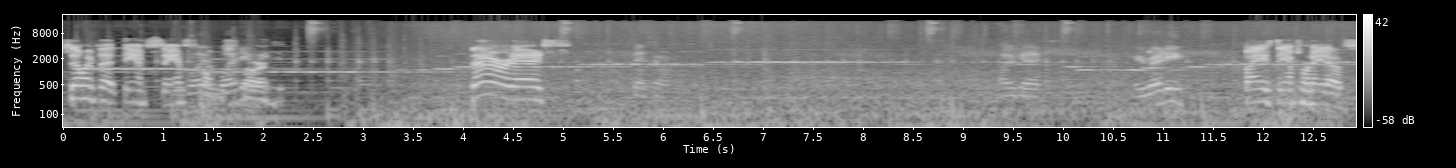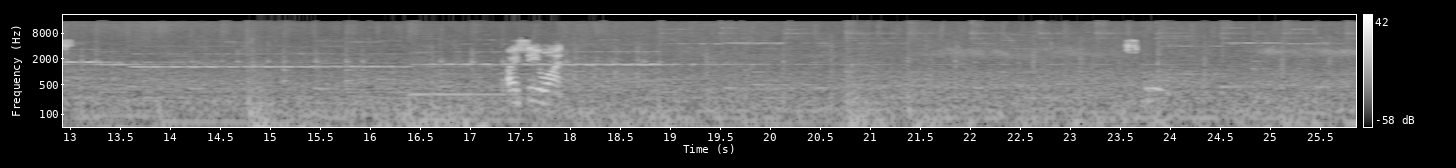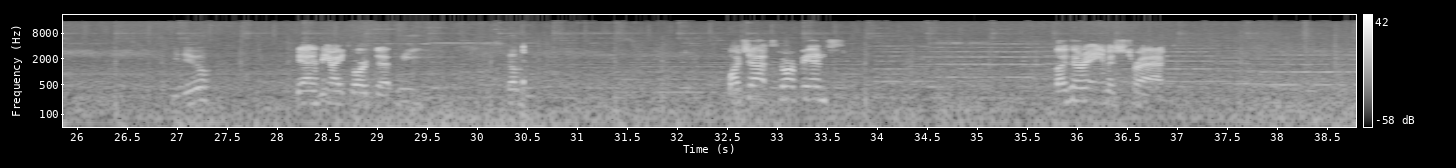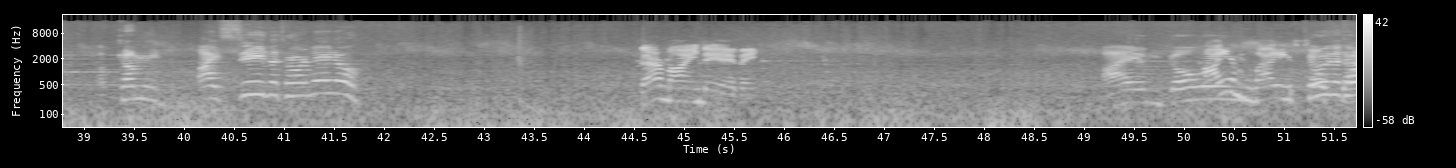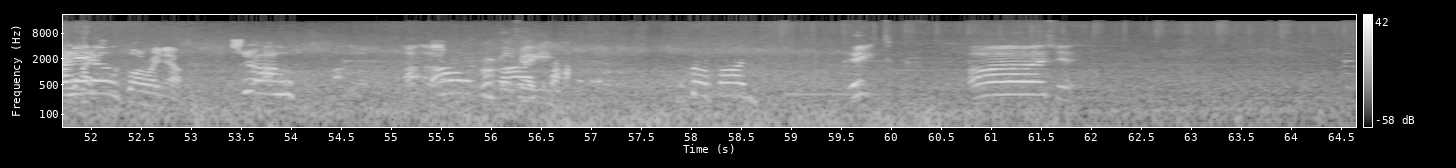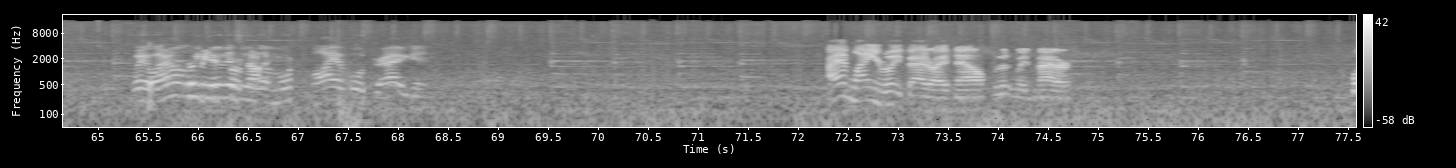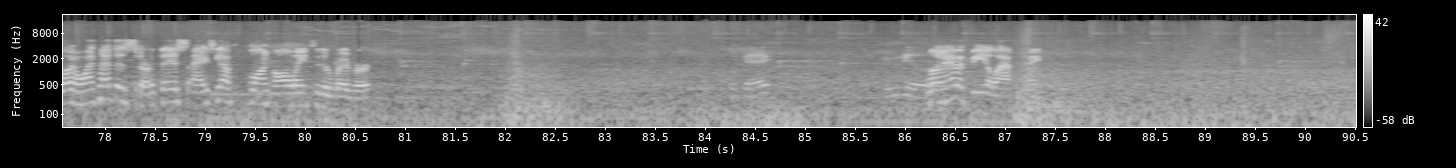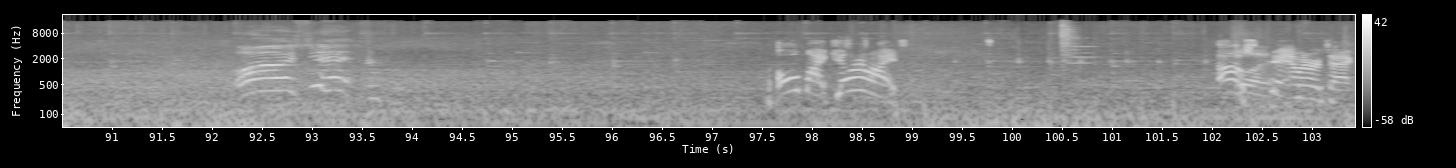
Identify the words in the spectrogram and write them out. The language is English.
Still wait for that damn sandstorm What, what to do start. There it is! Okay. You ready? Find these damn tornadoes. I see one. You do? Yeah, I think I torched it. Come. Watch out, scorpions! Like their aim is trash. I'm coming. I see the tornado. They're mine, me. I am going. I am lagging so To the tornado! slow right now. Uh Oh, oh. Okay. so fun! Eight. Oh shit. Wait, why don't we do this with a more viable dragon? I am lagging really bad right now. It doesn't really matter. Well, once I had to surface, I actually got flung all the way into the river. Okay. Here we go. Well, I have a beetle after me. Oh shit! Oh my god! Oh What? shit, I'm under attack.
